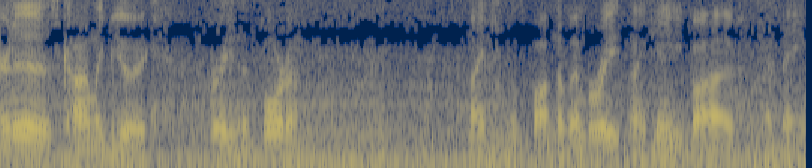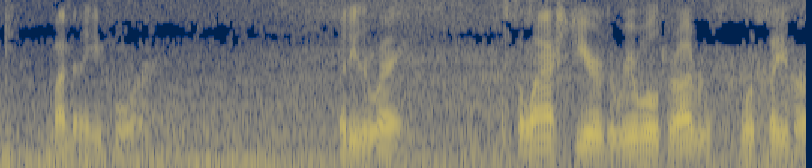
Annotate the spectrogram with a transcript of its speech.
There it is, Conley Buick, Bradenton, Florida. 19, it was bought November 8, 1985, I think. It might have been 84. But either way, it's the last year the rear wheel drive LeSabre.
